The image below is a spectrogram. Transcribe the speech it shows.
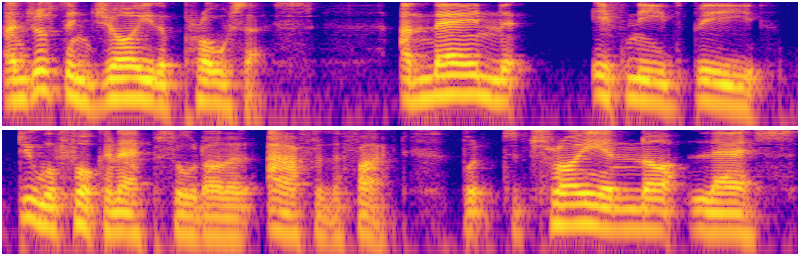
and just enjoy the process. And then, if needs be, do a fucking episode on it after the fact. But to try and not let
